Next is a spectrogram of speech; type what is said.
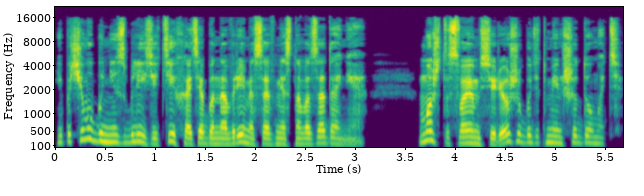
и почему бы не сблизить их хотя бы на время совместного задания? Может, о своем Сереже будет меньше думать.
